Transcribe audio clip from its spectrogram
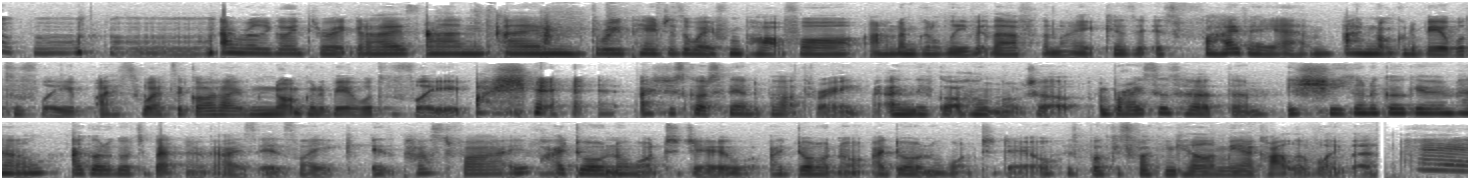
I'm really going through it guys and I'm three pages away from part four and I'm gonna leave it there for the night because it is 5 a.m. I'm not gonna be able to sleep. I swear to God, I'm not gonna be able to sleep. Oh shit. I just got to the end of part three and they've got Hunt locked up. And Bryce has heard them. Is she gonna go give him hell? I gotta go to bed now guys. It's like, it's past five. I don't know what to do. I don't know, I don't know what to do. This book is fucking killing me. I can't live like this. Hey,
